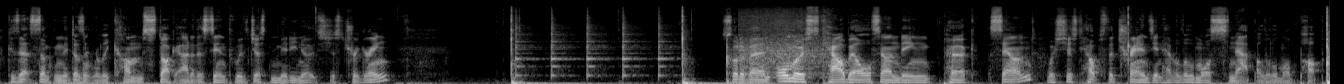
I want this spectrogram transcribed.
because that's something that doesn't really come stock out of the synth with just MIDI notes just triggering. Sort of an almost cowbell sounding perc sound, which just helps the transient have a little more snap, a little more pop.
